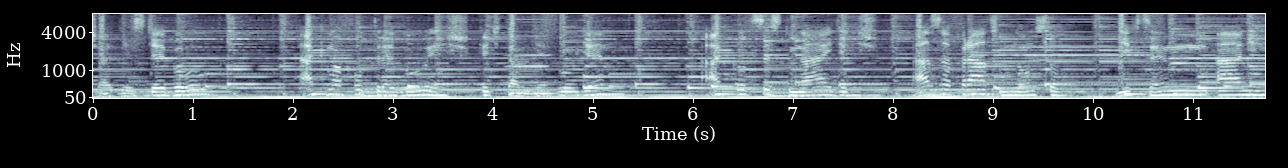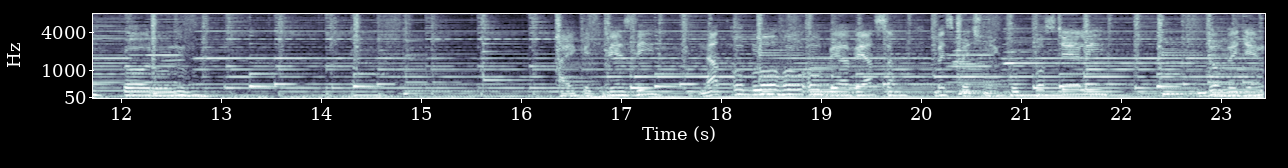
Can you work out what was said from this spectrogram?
Všade s tebou, ak ma potrebuješ, keď tam nebudem, ako cestu nájdeš, a za prácu non-stop nechcem ani korunu. Aj keď hviezdy nad oblohou objavia sa bezpečne ku posteli, dovedem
